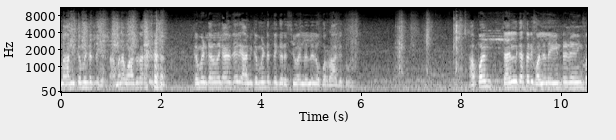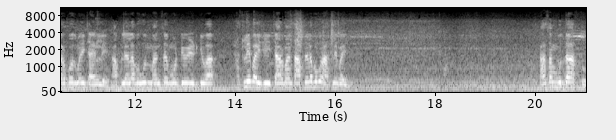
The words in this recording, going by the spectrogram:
मग आम्ही कमेंटच नाही करत आम्हाला वाजू नका कमेंट करणार काय म्हणते आम्ही कमेंटच नाही करत शिवायला लय लवकर राग येतो. आपण चॅनल कशासाठी खोललेलं आहे? एंटरटेनिंग पर्पजमध्ये चॅनल आहे. आपल्याला बघून माणसं मोटिवेट किंवा हसले पाहिजे चार माणसं आपल्याला बघून हसले पाहिजे. असा मुद्दा असतो.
